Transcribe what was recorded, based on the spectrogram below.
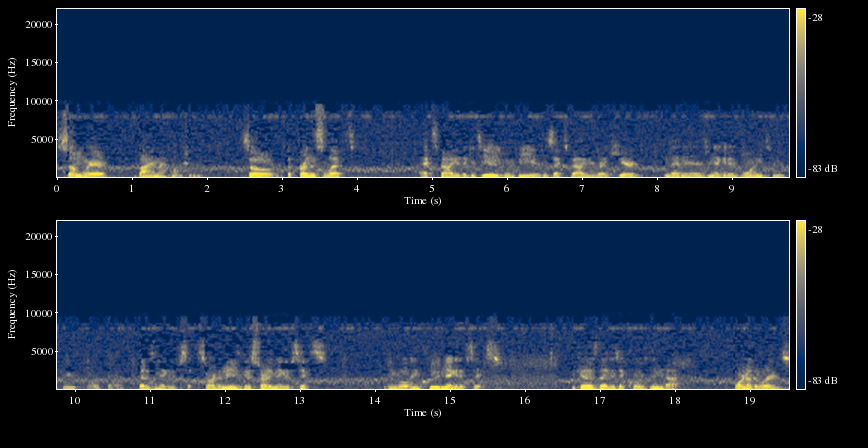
somewhere by my function. So the furthest left x value that gets used would be this x value right here, and that is negative 1, 2, 3, 4, 5. That is negative 6. So our domain is going to start at negative 6, and we'll include negative 6 because that is a closed-in dot. Or in other words,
